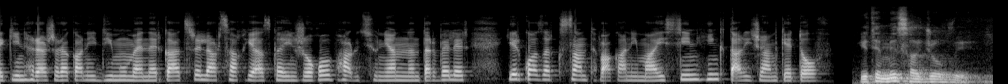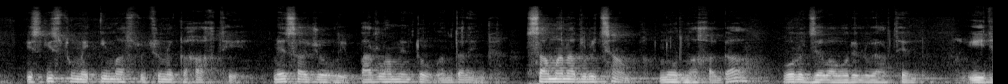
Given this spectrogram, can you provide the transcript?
1-ին հրաժարականի դիմում է ներկայացրել Արցախի ազգային ժողով Հարությունյանն ընտրվել էր 2020 թվականի մայիսին 5 տարի ժամկետով։ Եթե մեզ հաջողվի, իսկ թվում է իմաստությունը կհաղթի, մեզ հաջողվի պարլամենտով ընտրենք սահմանադրությամբ նոր նախագահ, որը ձևավորելու է արդեն իր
